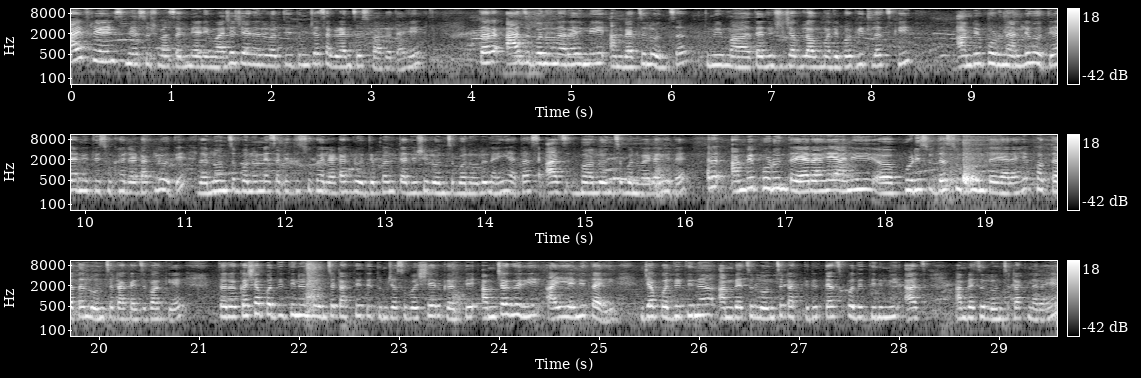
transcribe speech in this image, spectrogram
हाय फ्रेंड्स मी सुषमा सगनी आणि माझ्या चॅनलवरती तुमच्या सगळ्यांचं स्वागत आहे. तर आज बनवणार आहे मी आंब्याचं लोणचं. तुम्ही मा त्या दिवशीच्या ब्लॉगमध्ये बघितलंच की आंबे फोडून आणले होते आणि ते सुखायला टाकले होते. तर लोणचं बनवण्यासाठी ते सुखायला टाकले होते पण त्या दिवशी लोणचं बनवलं नाही. आता आज ब- लोणचं बनवायला घेत आहे. तर आंबे फोडून तयार आहे आणि फोडीसुद्धा सुकवून तयार आहे. फक्त आता लोणचं टाकायचं बाकी आहे. तर कशा पद्धतीने लोणचं टाकते ते तुमच्यासोबत शेअर करते. आमच्या घरी आई आणि ताई ज्या पद्धतीनं आंब्याचं लोणचं टाकते त्याच पद्धतीने मी आज आंब्याचं लोणचं टाकणार आहे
